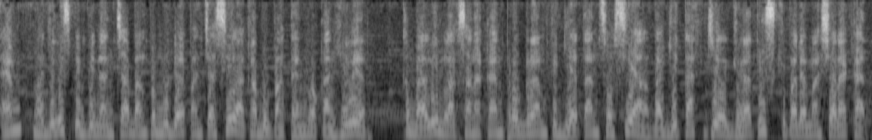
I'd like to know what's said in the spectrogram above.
M, Majelis Pimpinan Cabang Pemuda Pancasila Kabupaten Rokan Hilir kembali melaksanakan program kegiatan sosial bagi takjil gratis kepada masyarakat.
